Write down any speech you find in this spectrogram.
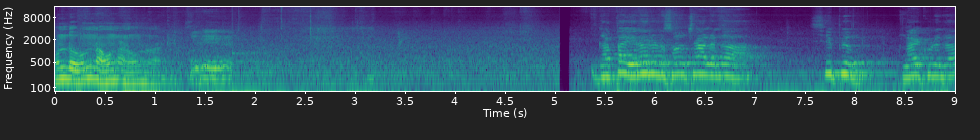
ఉండు ఉన్నా ఉన్నాను ఉన్నాను గత ఇరవై రెండు సంవత్సరాలుగా సిపిఎం నాయకుడిగా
